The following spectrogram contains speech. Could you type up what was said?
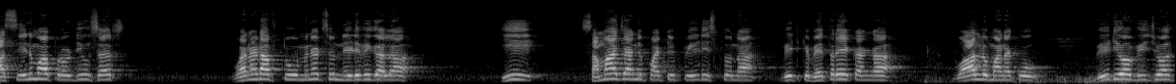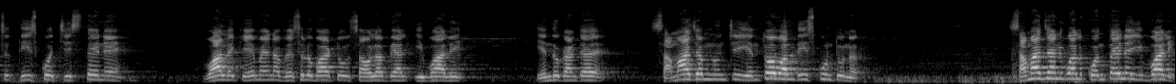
ఆ cinema producers one and half two minutes నిడివిగల ఈ సమాజాన్ని పట్టి పీడిస్తున్న వీటికి వ్యతిరేకంగా వాళ్ళు మనకు వీడియో విజువల్స్ తీసుకొచ్చి ఇస్తేనే వాళ్ళకి ఏమైనా వెసులుబాటు సౌలభ్యాలు ఇవ్వాలి. ఎందుకంటే సమాజం నుంచి ఎంతో వాళ్ళు తీసుకుంటున్నారు. సమాజానికి వాళ్ళు కొంతైనా ఇవ్వాలి.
